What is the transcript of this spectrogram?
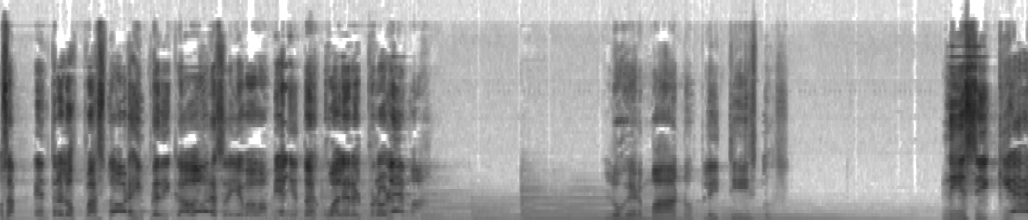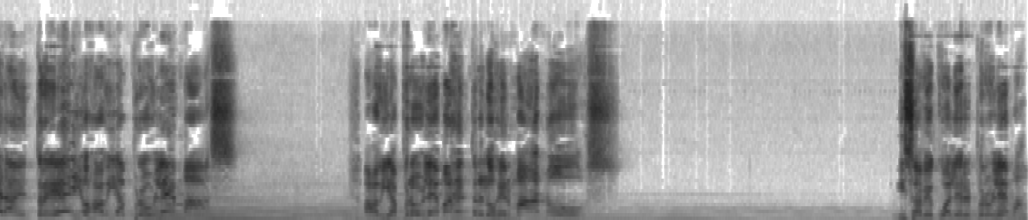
O sea, entre los pastores y predicadores se llevaban bien. Entonces, ¿cuál era el problema? Los hermanos pleitistas. Ni siquiera entre ellos había problemas. Había problemas entre los hermanos. ¿Y sabe cuál era el problema?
